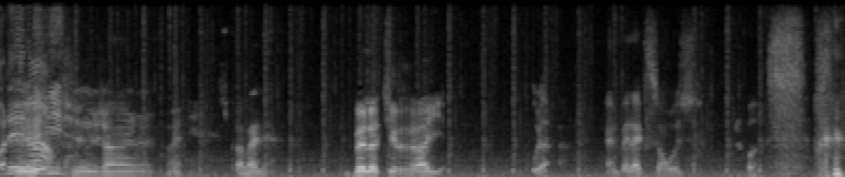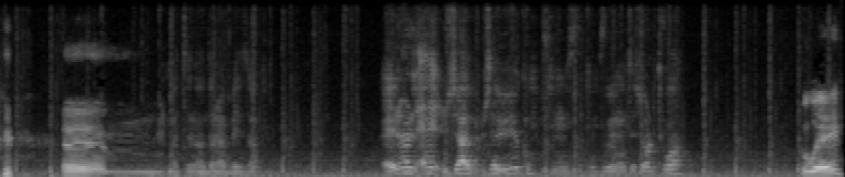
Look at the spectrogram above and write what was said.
On Eh est là oui, je- j'en... Ouais, c'est pas mal. Bel attirail. Oula, un bel accent russe, je crois. euh... Maintenant dans la maison. Eh lol, eh, j'av- j'avais vu qu'on pouvait monter sur le toit. Ouais.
